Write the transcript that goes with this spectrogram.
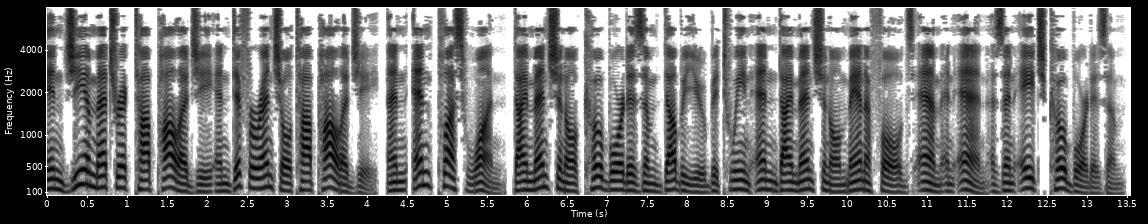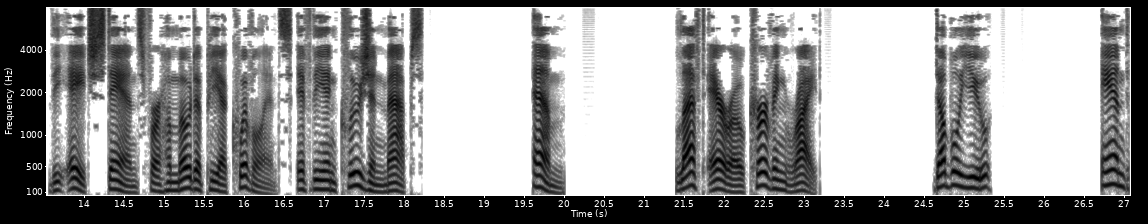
In geometric topology and differential topology, an n plus 1 dimensional cobordism W between n-dimensional manifolds M and N is an H-cobordism. The H stands for homotopy equivalence if the inclusion maps M left arrow curving right W and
